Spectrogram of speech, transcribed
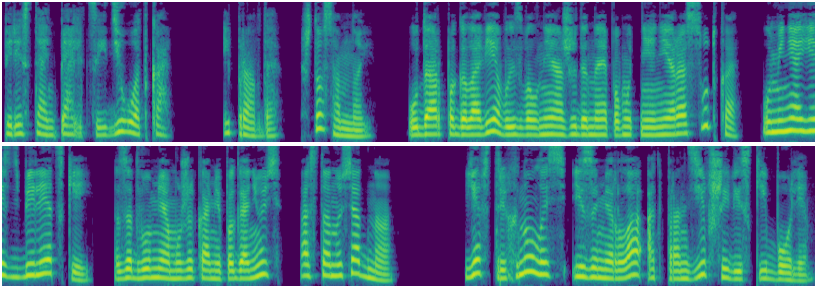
"Перестань пялиться, идиотка". И правда, что со мной? Удар по голове вызвал неожиданное помутнение рассудка. У меня есть Белецкий. За двумя мужиками погонюсь, останусь одна. Я встряхнулась и замерла от пронзившей виски боли.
